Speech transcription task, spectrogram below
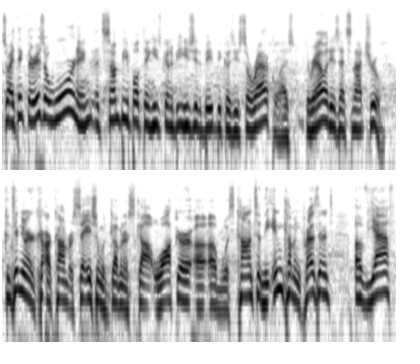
So I think there is a warning that some people think he's going to be easy to beat because he's so radicalized. The reality is that's not true. Continuing our, conversation with Governor Scott Walker uh, of Wisconsin, the incoming president of YAF.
